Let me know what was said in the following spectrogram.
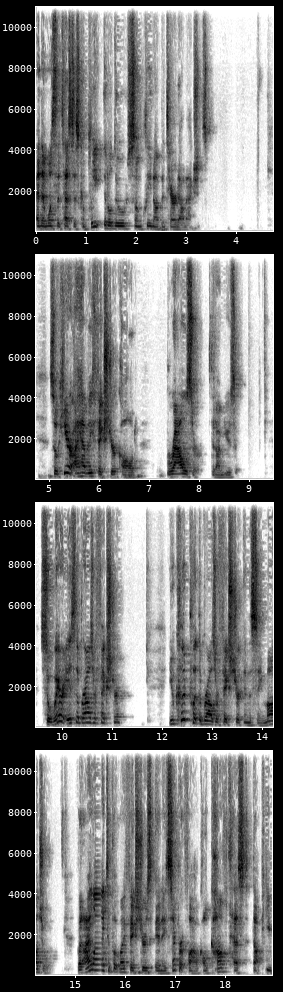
and then once the test is complete, it'll do some cleanup and tear down actions. So here I have a fixture called browser that I'm using. So where is the browser fixture? You could put the browser fixture in the same module, but I like to put my fixtures in a separate file called conftest.py.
